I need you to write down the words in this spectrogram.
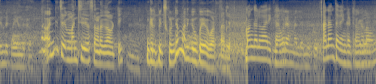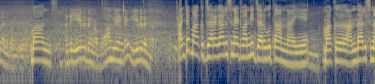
ఎందుకు ఎందుకు? అన్నీ చే- మంచి చేస్తున్నాడు కాబట్టి గెలిపించుకుంటే మనకి ఉపయోగపడతాడు. మంగళవారి ఎవరు ఎమ్మెల్యే మీకు? అనంత వెంకటరామ ఎలా ఉంది ఆయన పనితీరు? బాగుంది అంటే ఏ విధంగా బాగుంది అంటే ఏ విధంగా? అంటే మాకు జరగాల్సినటువన్నీ జరుగుతా ఉన్నాయి మాకు అందాల్సిన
